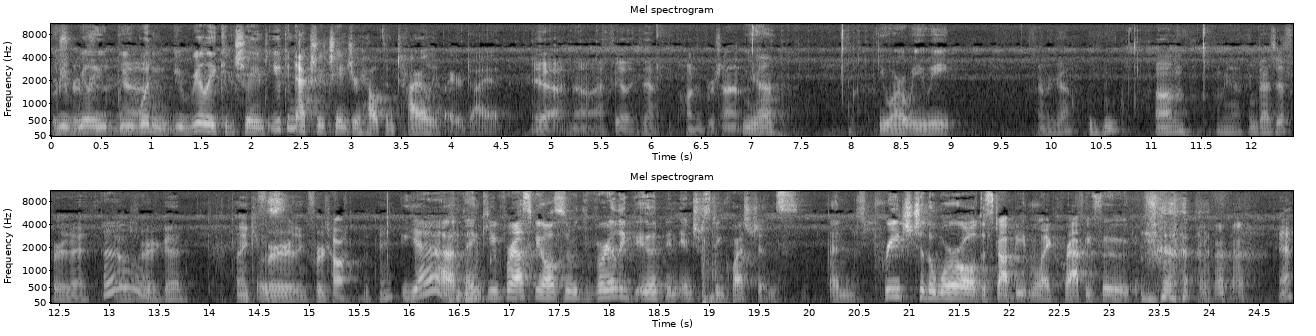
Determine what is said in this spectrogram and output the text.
really, prescription, you wouldn't. You really can change. You can actually change your health entirely by your diet. Yeah, no, I feel like that 100%. Yeah. You are what you eat. There we go. Um, I mean, I think that's it for today. That was Oh. very good. Thank you was- for thank you for talking with me. Yeah, thank you for asking also really good and interesting questions. And preach to the world to stop eating like crappy food. Yeah,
